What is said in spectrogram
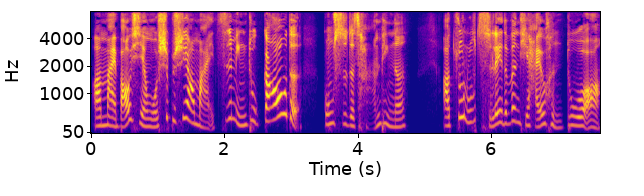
啊，买保险我是不是要买知名度高的公司的产品呢？啊，诸如此类的问题还有很多啊。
